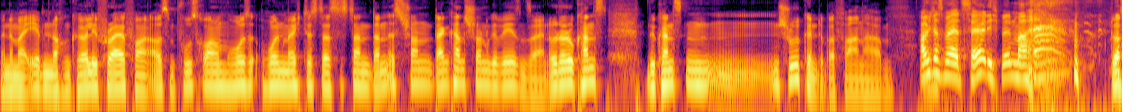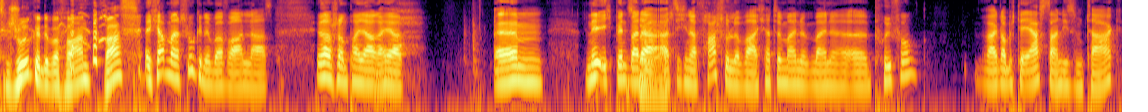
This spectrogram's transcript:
Wenn du mal eben noch einen Curly Fry von, aus dem Fußraum holen möchtest, das ist dann, dann ist schon, dann kann es schon gewesen sein. Oder du kannst, du kannst ein, ein Schulkind überfahren haben. Habe ich das mal erzählt? Ich bin mal Du hast ein Schulkind überfahren? Was? Ich habe mein Schulkind überfahren, Lars. Ist auch schon ein paar Jahre her. Ähm, nee, ich bin Das bei der, als ich in der Fahrschule war, ich hatte meine, meine äh, Prüfung. War, glaube ich, der erste an diesem Tag.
